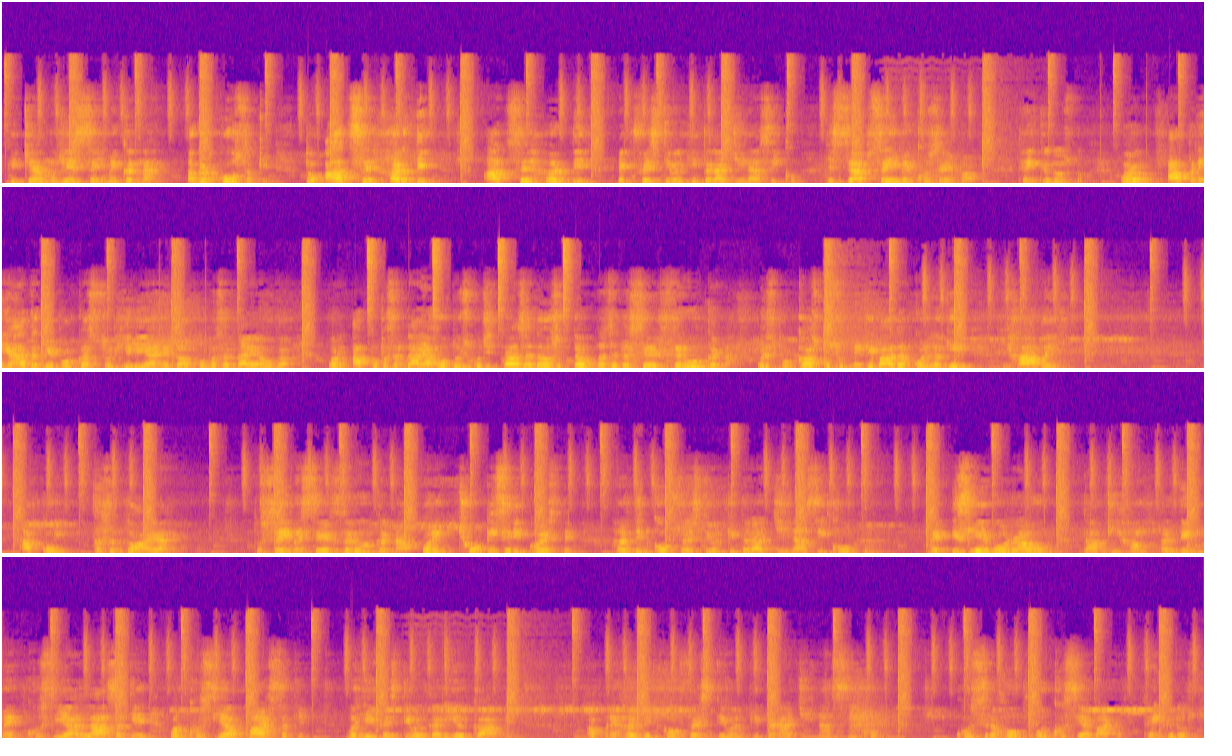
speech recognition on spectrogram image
कि क्या मुझे सही में करना है? अगर हो सके तो आज से हर दिन, आज से हर दिन एक फेस्टिवल की तरह जीना सीखो, जिससे आप सही में खुश रह पाओ। थैंक यू दोस्तों। और आपने यहाँ तक ये पॉडकास्ट सुन ही लिया है तो आपको पसंद आया होगा। और आपको पसंद आया हो तो इसको जितना ज़्यादा हो सकता है, उतना ज़्यादा शेयर ज़रूर करना। और इस पॉडकास्ट को सुनने के बाद आपको लगे कि हाँ भाई, आपको पसंद तो आया है। तो सही में शेयर ज़रूर करना। और एक छोटी सी रिक्वेस्ट है हर दिन को फेस्टिवल की तरह जीना सीखो। मैं इसलिए बोल रहा हूँ ताकि हम हर दिन में खुशियाँ ला सके और खुशियाँ बांट सके। वही फेस्टिवल का रियल काम है। अपने हर दिन को फेस्टिवल की तरह जीना सीखो। खुश रहो और खुशियाँ बांटो। थैंक यू दोस्तों।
